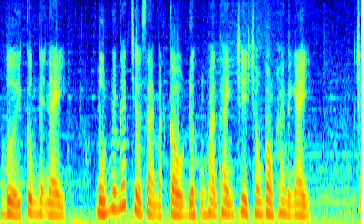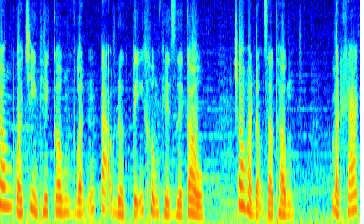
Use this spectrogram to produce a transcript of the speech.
Với công nghệ này, 40 m chiều dài mặt cầu được hoàn thành chỉ trong vòng 20 ngày. Trong quá trình thi công vẫn tạo được tĩnh không phía dưới cầu cho hoạt động giao thông. Mặt khác,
